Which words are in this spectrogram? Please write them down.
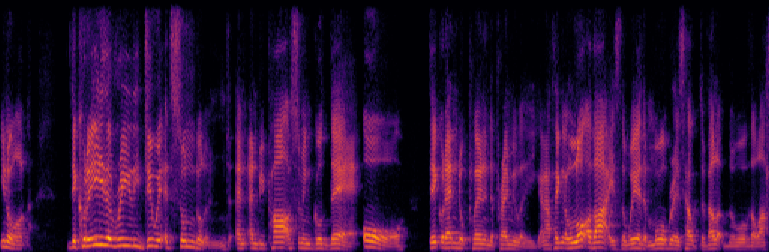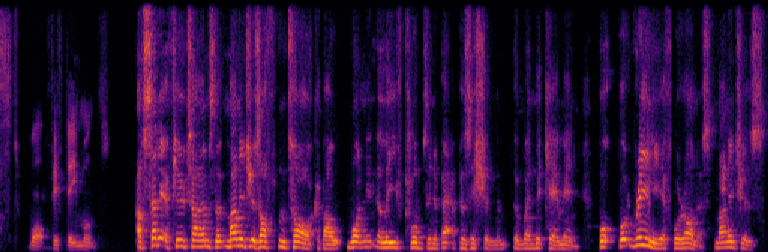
you know, they could either really do it at Sunderland and, and be part of something good there, or they could end up playing in the Premier League. And I think a lot of that is the way that Mowbray has helped develop them over the last, what, 15 months. I've said it a few times that managers often talk about wanting to leave clubs in a better position than, than when they came in. But but really, if we're honest, managers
